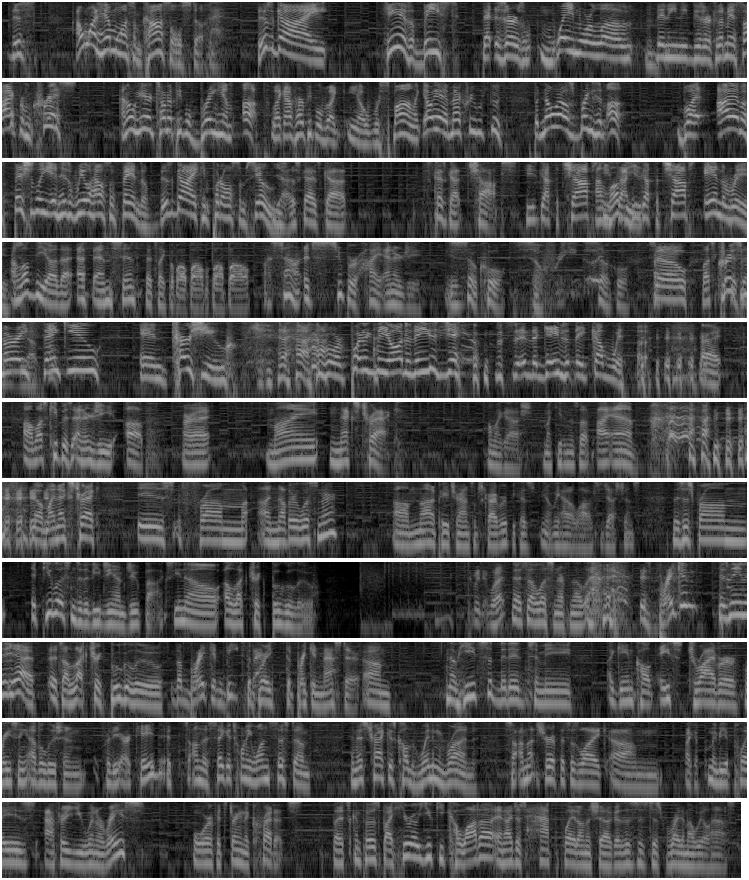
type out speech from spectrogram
this, I want him on some console stuff. This guy, he is a beast that deserves way more love than he deserves. Because I mean, aside from Chris, I don't hear a ton of people bring him up. Like I've heard people like you know respond like, "Oh yeah, Matt Creed was good," but no one else brings him up. But I am officially in his wheelhouse of fandom. This guy can put on some shows. Yeah, this guy's got this guy's got chops. He's got the chops. I He's love got the- he's got the chops and the ribs. I love the uh, that FM synth that's like bow bow bow bow bow. That sound it's super high energy. It's so cool. so freaking good. So cool. So, Let's keep Chris this Murray, up. thank you and curse you for putting me onto these jams and the games that they come with. All right. Um, let's keep his energy up. All right. My next track. Oh my gosh. Am I keeping this up? I am. no, my next track is from another listener, um, not a Patreon subscriber, because you know we had a lot of suggestions. This is from if you listen to the VGM jukebox, you know Electric Boogaloo. What That's a listener from the. is breaking His name, is, yeah, it's Electric Boogaloo. the breaking beat. the break the breaking master. Um, no, he submitted to me a game called Ace Driver Racing Evolution for the arcade. It's on the Sega 21 system, and this track is called Winning Run. So I'm not sure if this is like um, like a, maybe it plays after you win a race, or if it's during the credits. But it's composed by Hiroyuki Kawada, and I just have to play it on the show because this is just right in my wheelhouse.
